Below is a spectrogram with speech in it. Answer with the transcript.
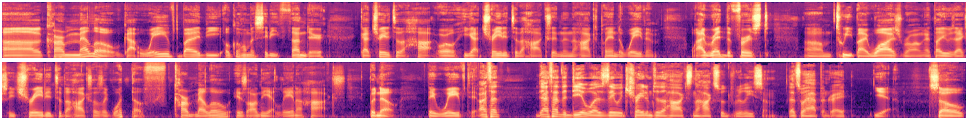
uh, Carmelo got waived by the Oklahoma City Thunder, got traded to the Hawks, or he got traded to the Hawks, and then the Hawks planned to waive him. Well, I read the first um, tweet by Woj wrong. I thought he was actually traded to the Hawks. I was like, what the? F- Carmelo is on the Atlanta Hawks. But no, they waived him. I thought I thought the deal was they would trade him to the Hawks and the Hawks would release him. That's what happened, right? Yeah. So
